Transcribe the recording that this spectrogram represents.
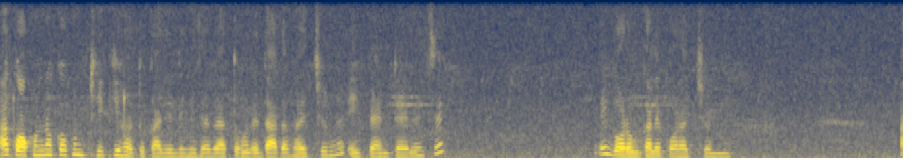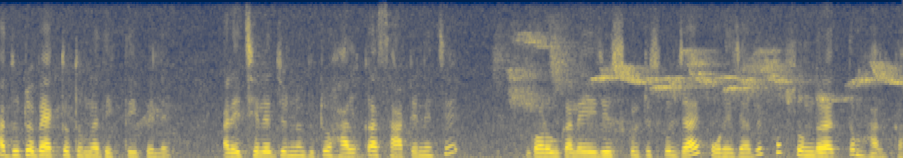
আর কখন না কখন ঠিকই হয়তো কাজে লেগে যাবে। আর তোমাদের দাদা ভাইয়ের জন্য এই প্যান্টটা এনেছে, এই গরমকালে পরার জন্য। আর দুটো ব্যাগ তো তোমরা দেখতেই পেলে। আর এই ছেলের জন্য দুটো হালকা শার্ট এনেছে গরমকালে এই যে স্কুল টিস্কুল যায় পরে যাবে। খুব সুন্দর, একদম হালকা।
